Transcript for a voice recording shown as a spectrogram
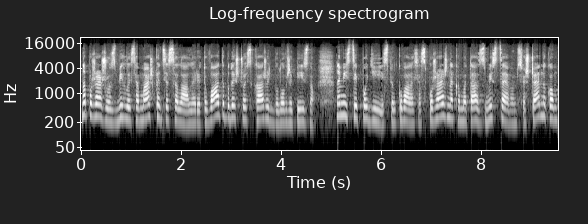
На пожежу збіглися мешканці села, але рятувати бодай щось кажуть було вже пізно. На місці події спілкувалися з пожежниками та з місцевим священником.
